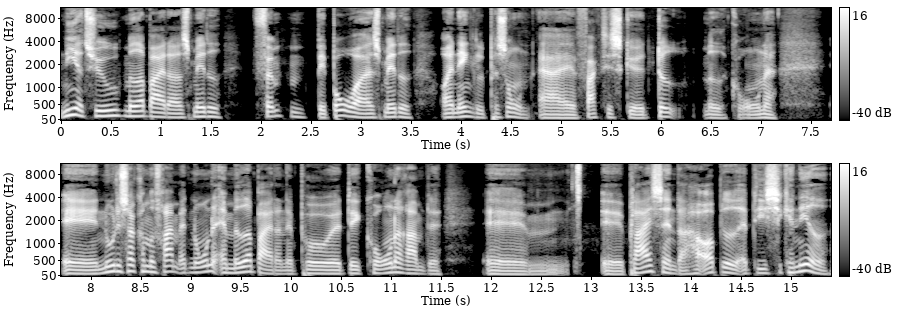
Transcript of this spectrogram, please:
29 medarbejdere smittet, 15 beboere er smittet, og en enkelt person er øh, faktisk øh, død med corona. Øh, nu er det så kommet frem, at nogle af medarbejderne på øh, det coronaramte øh, øh, plejecenter har oplevet at blive chikaneret,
